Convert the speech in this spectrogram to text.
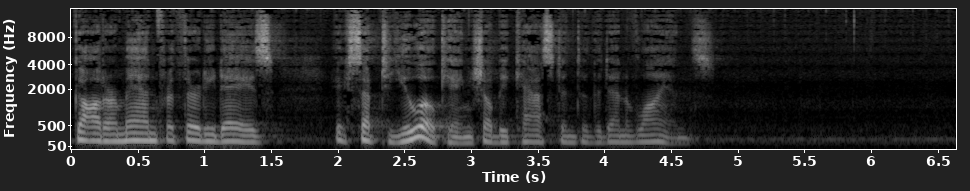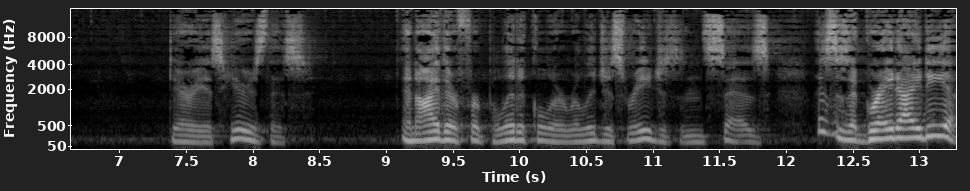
god or man for 30 days, except you, O king, shall be cast into the den of lions. Darius hears this, and either for political or religious reasons says, This is a great idea.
